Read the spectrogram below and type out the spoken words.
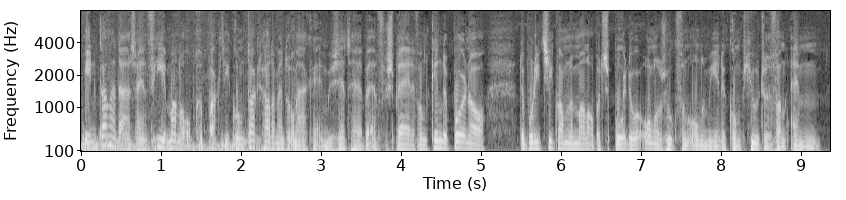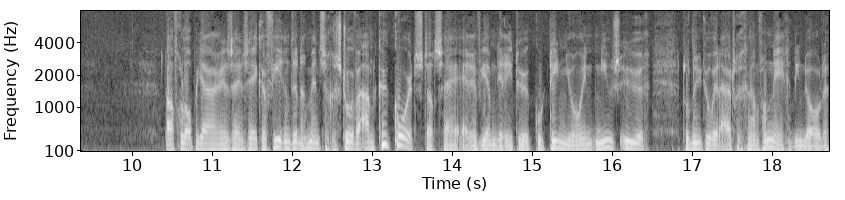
In Canada zijn vier mannen opgepakt die contact hadden met maken en bezet hebben en verspreiden van kinderporno. De politie kwam de mannen op het spoor door onderzoek van onder meer de computer van M. De afgelopen jaren zijn zeker 24 mensen gestorven aan Q-koorts, dat zei RIVM-directeur Coutinho in Nieuwsuur. Tot nu toe werd uitgegaan van 19 doden.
